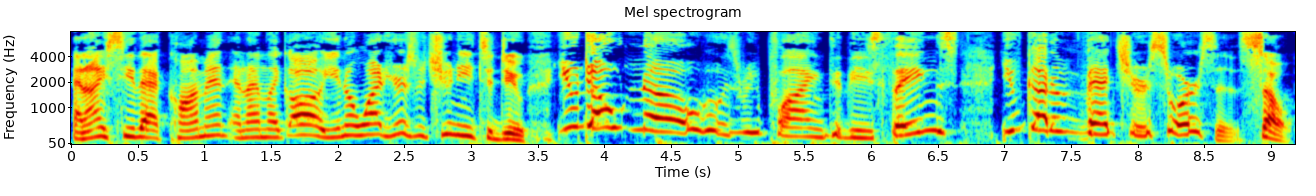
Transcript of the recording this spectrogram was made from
And I see that comment and I'm like, oh, you know what? Here's what you need to do. You don't know who's replying to these things. You've got to vet your sources. So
